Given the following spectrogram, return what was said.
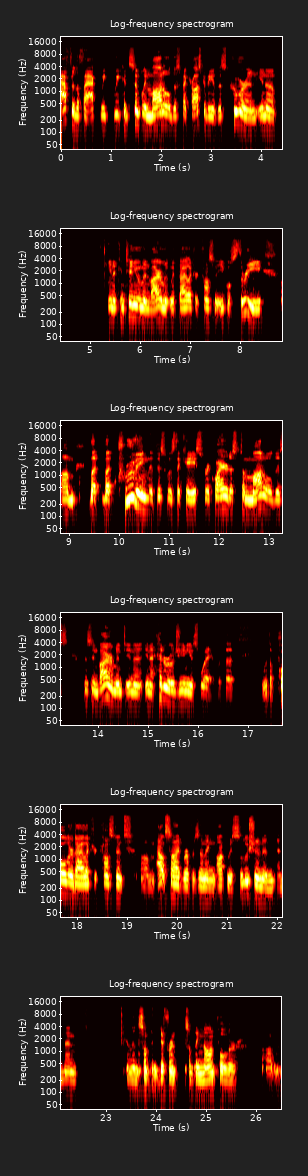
after the fact, we, we could simply model the spectroscopy of this coumarin in a in a continuum environment with dielectric constant equals three. Um, but but proving that this was the case required us to model this this environment in a in a heterogeneous way with a with a polar dielectric constant um, outside representing aqueous solution and, and then and then something different, something non-polar um,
